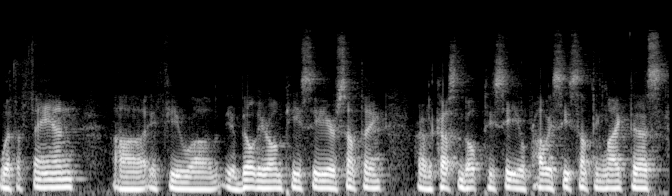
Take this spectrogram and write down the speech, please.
with a fan. Uh, if you, uh, you build your own PC or something, or have a custom built PC, you'll probably see something like this.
